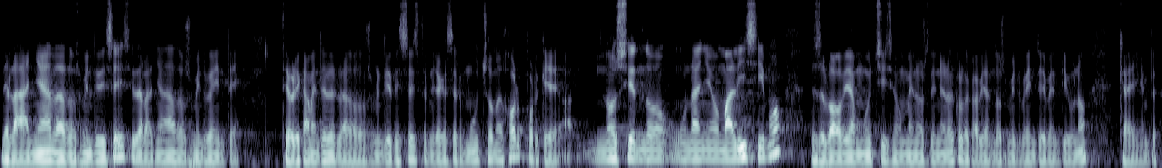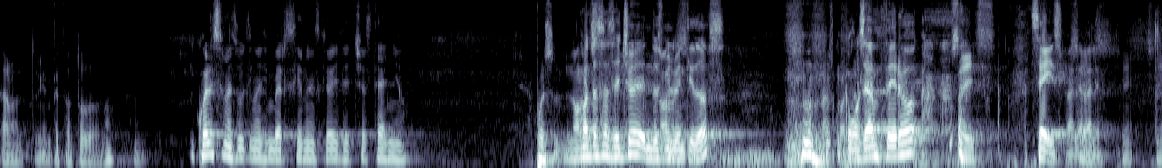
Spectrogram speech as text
de la añada 2016 y de la añada 2020 teóricamente el de 2016 tendría que ser mucho mejor porque no siendo un año malísimo, desde luego había muchísimo menos dinero que lo que había en 2020 y 2021, que ahí empezaron, empezó todo. ¿no? ¿Cuáles son las últimas inversiones que habéis hecho este año? Pues no ¿Cuántas has hecho en 2022? No Como sean cero. Seis. Seis, vale, Seis, vale. Sí, sí.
